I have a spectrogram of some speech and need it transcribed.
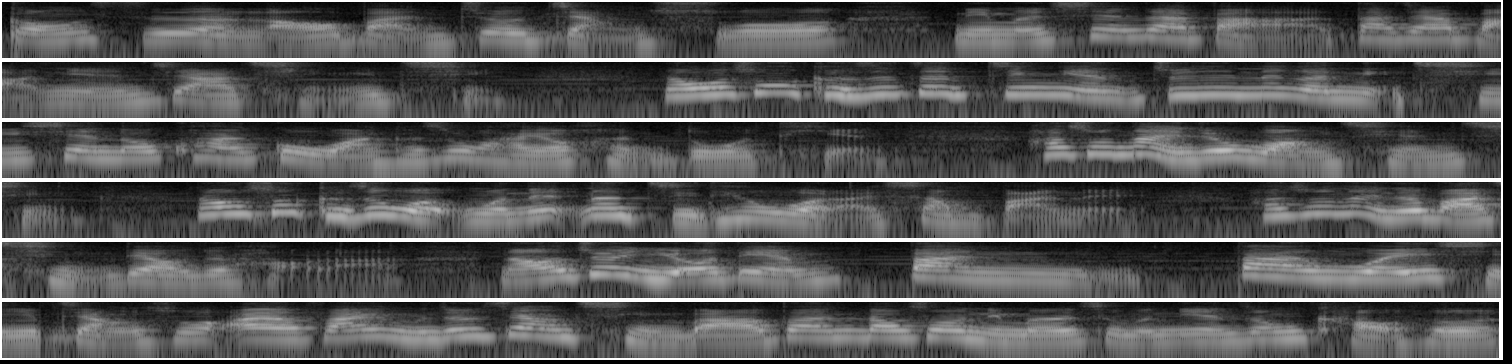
公司的老板就讲说，你们现在把大家把年假请一请。然后我说，可是这今年就是那个你期限都快过完，可是我还有很多天。他说，那你就往前请。然后我说，可是我我那那几天我来上班呢。他说，那你就把它请掉就好啦。然后就有点半半威胁，讲说，哎呀，反正你们就这样请吧，不然到时候你们什么年终考核，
